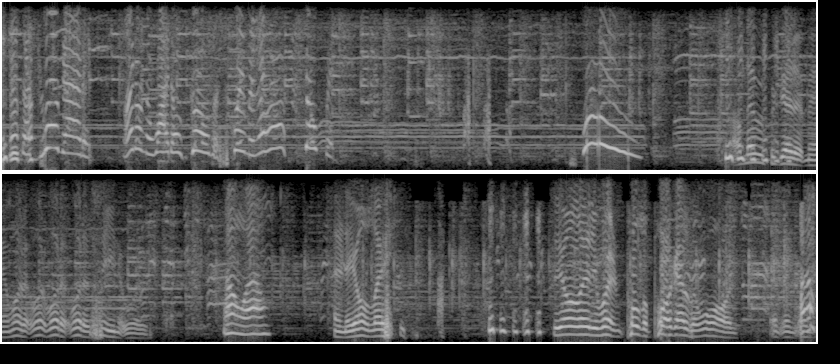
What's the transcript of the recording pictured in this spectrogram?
Mm-hmm. He's a drug addict. I don't know why those girls are screaming. They're all stupid. Woo! I'll never forget it, man. What a what what a what a scene it was. Oh wow. And the old lady, the old lady went and pulled the pork out of the wall. And, and, and,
